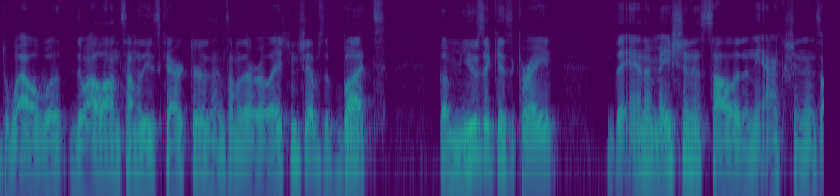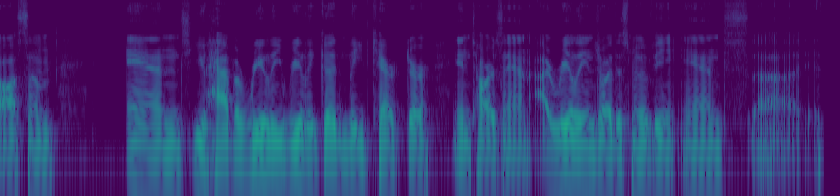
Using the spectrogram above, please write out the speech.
dwell with dwell on some of these characters and some of their relationships, but the music is great, the animation is solid, and the action is awesome. And you have a really, really good lead character in Tarzan. I really enjoyed this movie, and uh, it,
